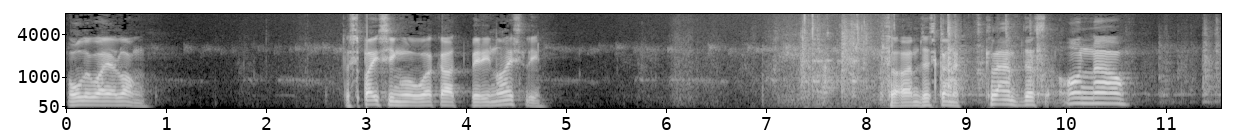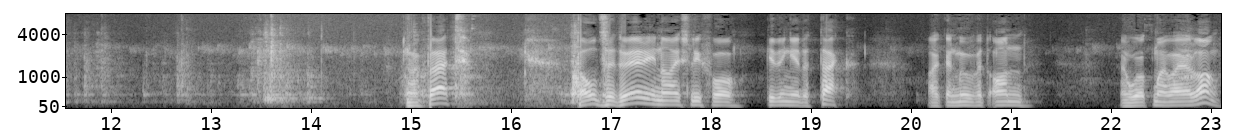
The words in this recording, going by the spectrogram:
all the way along. The spacing will work out very nicely. So I'm just going to clamp this on now. Like that. It holds it very nicely for giving it a tack. I can move it on and work my way along.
